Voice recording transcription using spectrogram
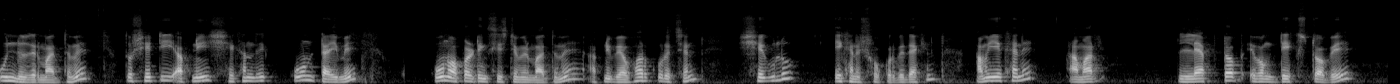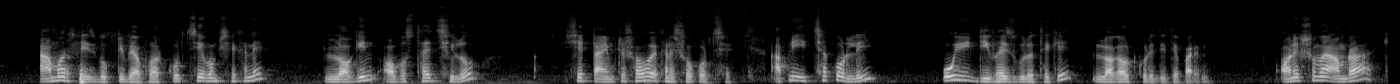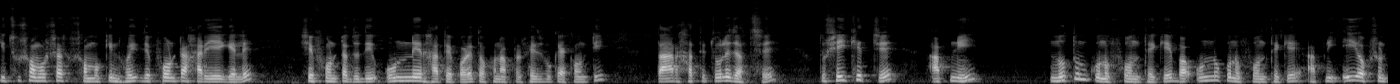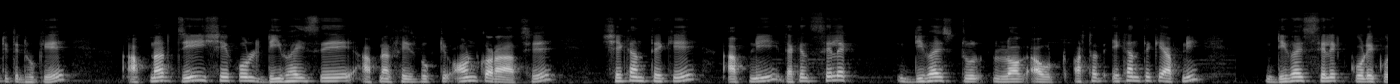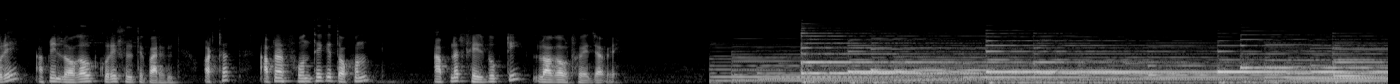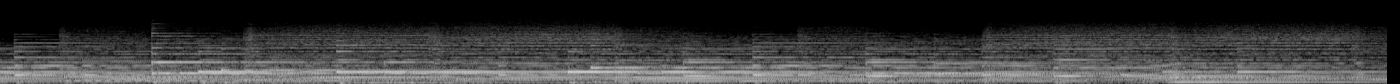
উইন্ডোজের মাধ্যমে। তো সেটি আপনি সেখান থেকে কোন টাইমে কোন অপারেটিং সিস্টেমের মাধ্যমে আপনি ব্যবহার করেছেন, সেগুলো এখানে শো করবে। দেখেন, আমি এখানে আমার ল্যাপটপ এবং ডেস্কটপে আমার ফেসবুকটি ব্যবহার করছি এবং সেখানে লগ ইন অবস্থায় ছিল, সে টাইমটা সহ এখানে শো করছে। আপনি ইচ্ছা করলেই ওই ডিভাইসগুলো থেকে লগ আউট করে দিতে পারেন। অনেক সময় আমরা কিছু সমস্যার সম্মুখীন হই, যে ফোনটা হারিয়ে গেলে সে ফোনটা যদি অন্যের হাতে পড়ে, তখন আপনার ফেসবুক অ্যাকাউন্টটি তার হাতে চলে যাচ্ছে। তো সেই ক্ষেত্রে আপনি নতুন কোনো ফোন থেকে বা অন্য কোনো ফোন থেকে আপনি এই অপশনটিতে ঢুকে আপনার যেই সকল ডিভাইসে আপনার ফেসবুকটি অন করা আছে, সেখান থেকে আপনি দেখেন select device to log out অর্থাৎ এখান থেকে আপনি ডিভাইস সিলেক্ট করে করে আপনি লগ আউট করে ফেলতে পারেন। অর্থাৎ আপনার ফোন থেকে তখন আপনার ফেসবুকটি লগ আউট হয়ে যাবে।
